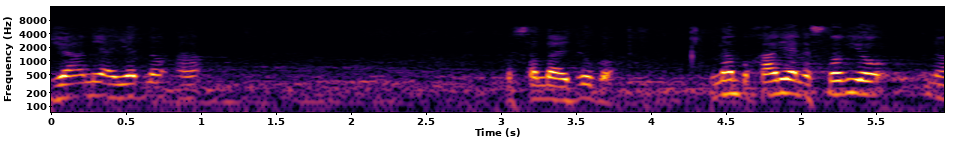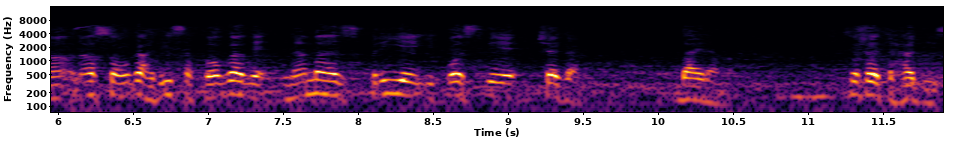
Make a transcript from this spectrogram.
Džamija jedno, a musalla je drugo. Imam Buharija naslovio na, na osnovu ovoga hadisa poglavlje namaz prije i poslije čega? Bajrama. Slušajte hadis.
